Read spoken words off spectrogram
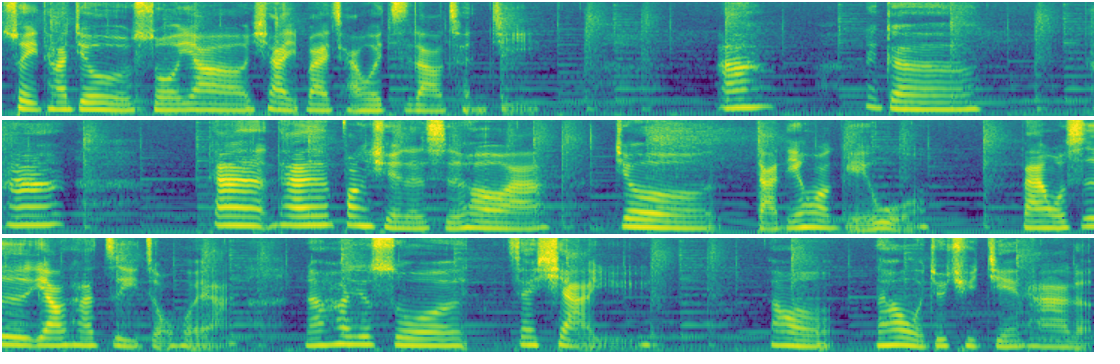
所以他就说要下礼拜才会知道成绩啊。那个他他他放学的时候啊，就打电话给我，本来我是要他自己走回来，然后他就说在下雨。然后，然后我就去接他了。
